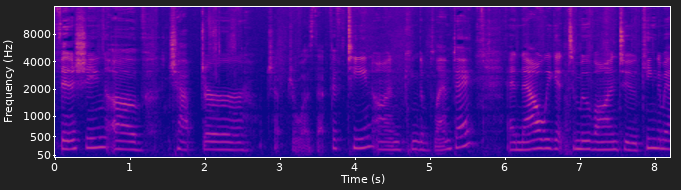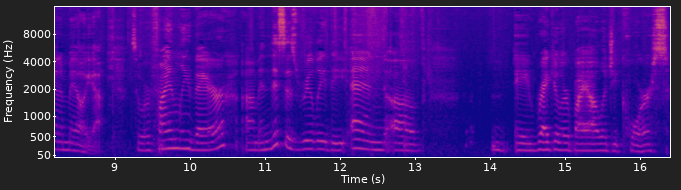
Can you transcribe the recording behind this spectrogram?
finishing of chapter, chapter was that, 15 on Kingdom Plantae. And now we get to move on to Kingdom Animalia. So we're finally there. Um, and this is really the end of a regular biology course.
